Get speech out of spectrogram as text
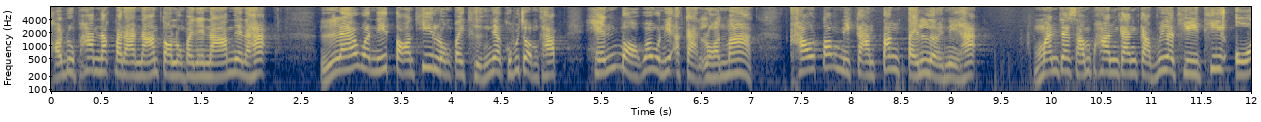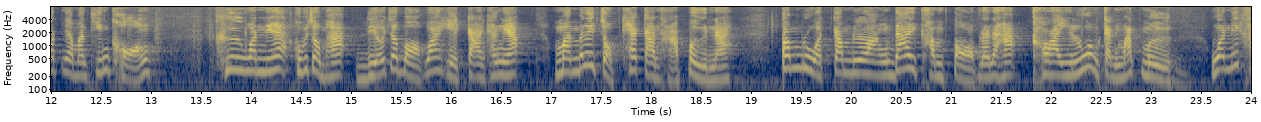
ขอดูภาพนักประดาน้ำตอนลงไปในน้ำเนี่ยนะฮะแล้ววันนี้ตอนที่ลงไปถึงเนี่ยคุณผู้ชมครับ เห็นบอกว่าวันนี้อากาศร้อนมาก เขาต้องมีการตั้งเต็นท์เลยนี่ฮะมันจะสัมพันธ์กันกับวินาทีที่โอ๊ตเนี่ยมันทิ้งของ คือวันเนี้ยคุณผู้ชมฮะ เดี๋ยวจะบอกว่าเหตุการณ์ครั้งเนี้ยมันไม่ได้จบแค่การหาปืนนะตำรวจกำลังได้คำตอบแล้วนะฮะ ใครร่วมกันมัดมือ วันนี้ค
